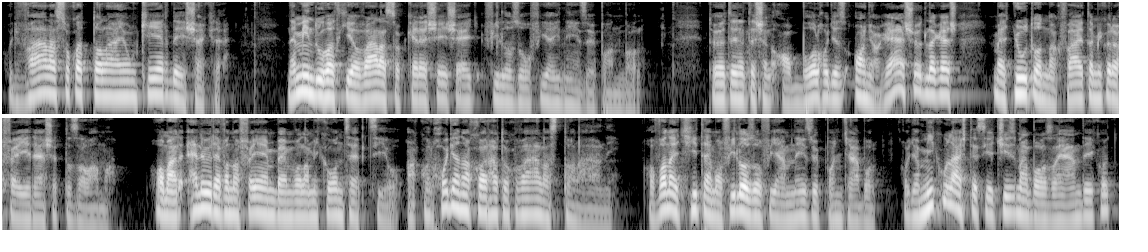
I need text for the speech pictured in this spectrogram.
hogy válaszokat találjon kérdésekre. Nem indulhat ki a válaszok keresése egy filozófiai nézőpontból. Történetesen abból, hogy az anyag elsődleges, mert Newtonnak fájt, amikor a fejére esett az alma. Ha már előre van a fejemben valami koncepció, akkor hogyan akarhatok választ találni? Ha van egy hitem a filozófiám nézőpontjából, hogy a Mikulás teszi a csizmába az ajándékot,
